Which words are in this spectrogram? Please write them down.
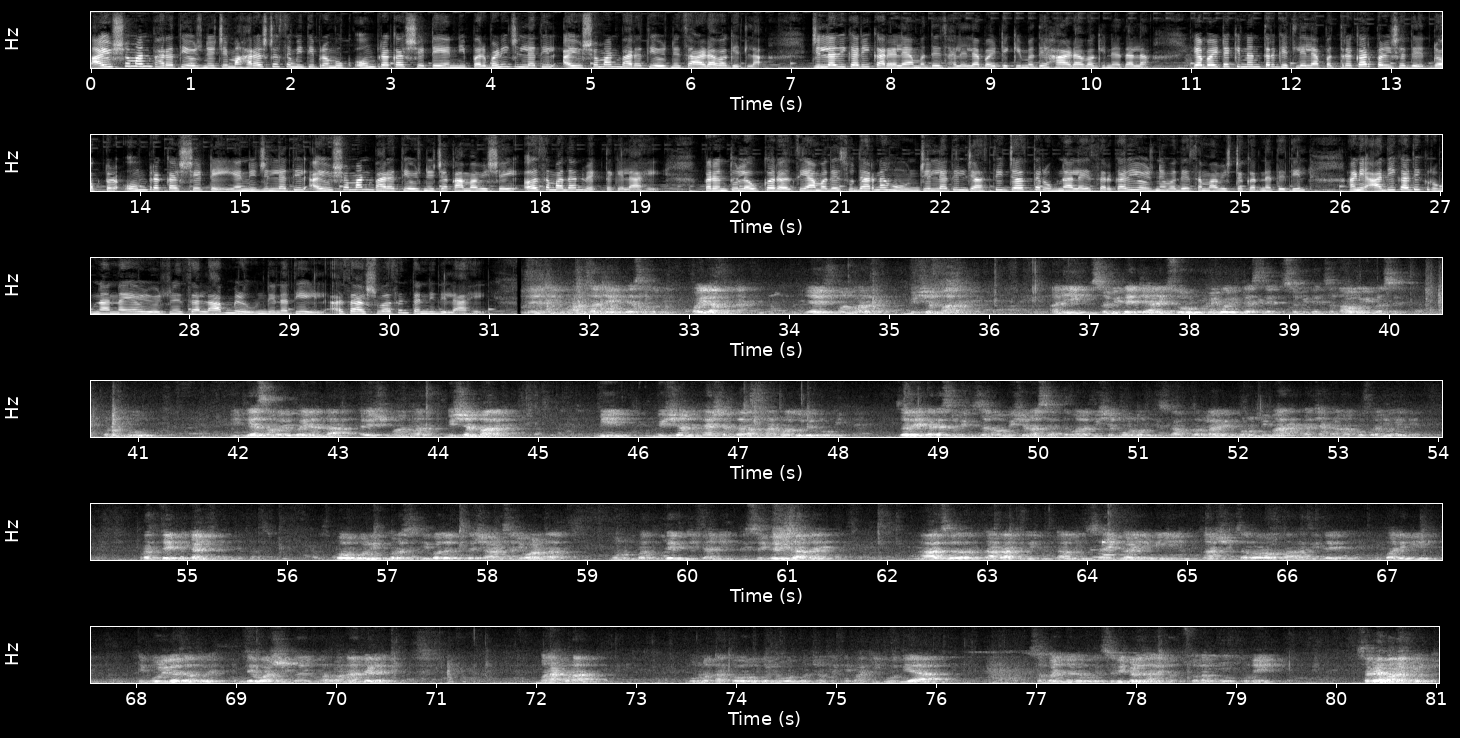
आयुष्यमान भारत योजनेचे महाराष्ट्र समिती प्रमुख ओमप्रकाश शेटे यांनी परभणी जिल्ह्यातील आयुष्यमान भारत योजनेचा आढावा घेतला. जिल्हाधिकारी कार्यालयामध्ये झालेल्या बैठकीमध्ये हा आढावा घेण्यात आला. या बैठकीनंतर घेतलेल्या पत्रकार परिषदेत डॉक्टर ओमप्रकाश शेटे यांनी जिल्ह्यातील आयुष्यमान भारत योजनेच्या कामाविषयी असमाधान व्यक्त केलं आहे. परंतु लवकरच यामध्ये सुधारणा होऊन जिल्ह्यातील जास्तीत जास्त रुग्णालये सरकारी योजनेमध्ये समाविष्ट करण्यात येतील आणि अधिकाधिक रुग्णांना या योजनेचा लाभ मिळवून देण्यात येईल असं आश्वासन त्यांनी दिलं आहे. भारताच्या आयुष्यमान भारत आणि समित्यांचे अनेक स्वरूप तुम्ही बघितले असेल समित्यांचं नाव बघितलं असेल. परंतु इतिहासामध्ये पहिल्यांदा आयुष्यमान भारत मिशन महाराज मी मिशन ह्या शब्दाला फार महत्त्व देतो. जर एखाद्या समितीचं नाव मिशन असेल तर मला मिशन मोडवरतीच काम करावं लागेल म्हणून मी महाराष्ट्राच्या कानाकोपऱ्यामध्ये प्रत्येक ठिकाणी. भौगोलिक परिस्थिती बदलते तशा अडचणी वाढतात. प्रत्येक ठिकाणी फिजिकली जात आहे. आज काल रात्री काल सायंकाळी मी नाशिकचा दौरा होता आज इथे दुपारी मी हिंगोलीला जातोय. देवाशिंग परवाना केलाय मराठवाडा पूर्णतः कवर होतो नव्वद पंचावन्न टक्के. बाकी गोंदिया संभाजीनगर वगैरे सगळीकडे झाले सोलापूर पुणे सगळ्या भागात गेलो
